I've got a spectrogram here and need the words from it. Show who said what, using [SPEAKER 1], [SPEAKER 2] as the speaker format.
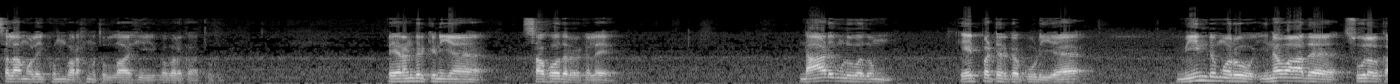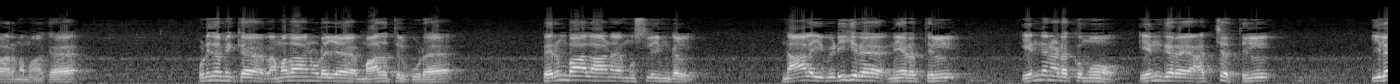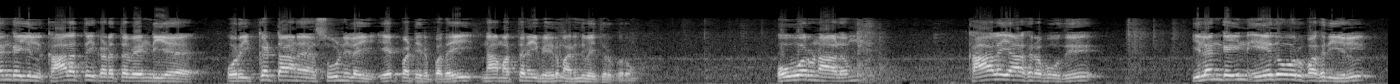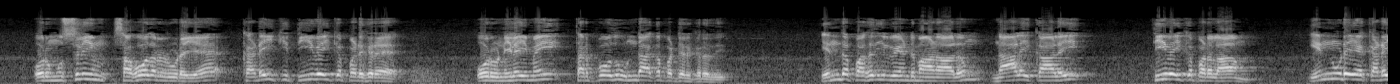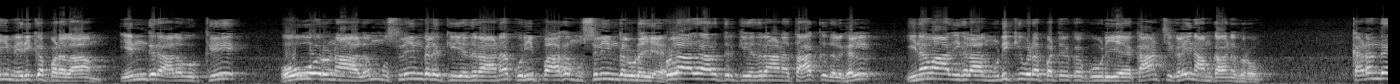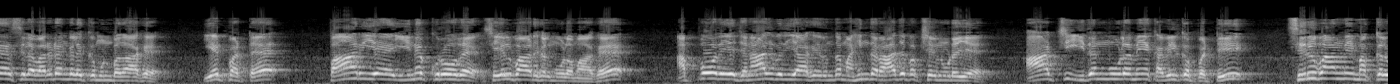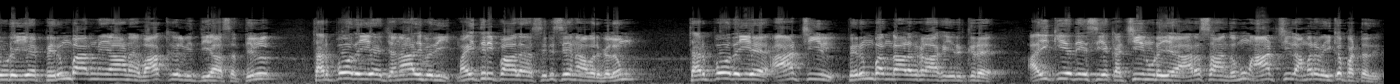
[SPEAKER 1] அஸ்லாம் வலைக்கும் வரமத்துல்லாஹி வபரகாத்து பேரன்பிற்கினிய சகோதரர்களே நாடு முழுவதும் ஏற்பட்டிருக்கக்கூடிய மீண்டும் ஒரு இனவாத சூழல் காரணமாக புனிதமிக்க ரமலானுடைய மாதத்தில் கூட பெரும்பாலான முஸ்லீம்கள் நாளை விடுகிற நேரத்தில் என்ன நடக்குமோ என்கிற அச்சத்தில் இலங்கையில் காலத்தை கடத்த வேண்டிய ஒரு இக்கட்டான சூழ்நிலை ஏற்பட்டிருப்பதை நாம் அத்தனை பேரும் அறிந்து வைத்திருக்கிறோம். ஒவ்வொரு நாளும் காலையாகிற போது இலங்கையின் ஏதோ ஒரு பகுதியில் ஒரு முஸ்லீம் சகோதரருடைய கடைக்கு தீ வைக்கப்படுகிற ஒரு நிலைமை தற்போது உண்டாக்கப்பட்டிருக்கிறது. எந்த பகுதியில் வேண்டுமானாலும் நாளை காலை தீ வைக்கப்படலாம் என்னுடைய கடையும் எரிக்கப்படலாம் என்கிற அளவுக்கு ஒவ்வொரு நாளும் முஸ்லீம்களுக்கு எதிரான குறிப்பாக முஸ்லீம்களுடைய பொருளாதாரத்திற்கு எதிரான தாக்குதல்கள் இனவாதிகளால் முடுக்கிவிடப்பட்டிருக்கக்கூடிய காட்சிகளை நாம் காணுகிறோம். கடந்த சில வருடங்களுக்கு முன்பதாக ஏற்பட்ட பாரிய இனக்குரோத செயல்பாடுகள் மூலமாக அப்போதைய ஜனாதிபதியாக இருந்த மஹிந்த ராஜபக்சவினுடைய ஆட்சி இதன் மூலமே கவிழ்க்கப்பட்டு சிறுபான்மை மக்களுடைய பெரும்பான்மையான வாக்குகள் வித்தியாசத்தில் தற்போதைய ஜனாதிபதி மைத்திரிபால சிறிசேனா அவர்களும் தற்போதைய ஆட்சியில் பெரும்பங்காளர்களாக இருக்கிற ஐக்கிய தேசிய கட்சியினுடைய அரசாங்கமும் ஆட்சியில் அமர வைக்கப்பட்டது.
